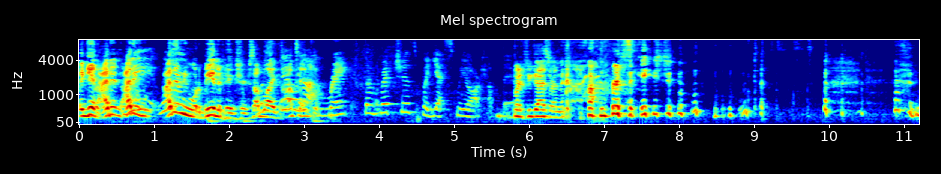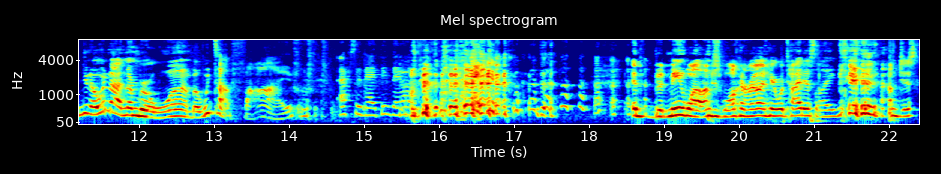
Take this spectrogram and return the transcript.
again I didn't I didn't We- we- I didn't even want to be in the picture because I'm like I'll take not it. Rank the richest, but yes, we are up there. But if you guys are in the conversation, you know we're not number one, but we top five. Actually, I think they are. And, but meanwhile, I'm just walking around here with Titus, like I'm just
